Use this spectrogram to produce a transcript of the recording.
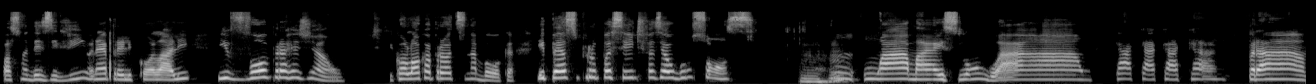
passo um adesivinho, né, para ele colar ali e vou para a região. E coloco a prótese na boca. E peço para o paciente fazer alguns sons, uhum. um, um A mais longo, A, um KKKK, para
